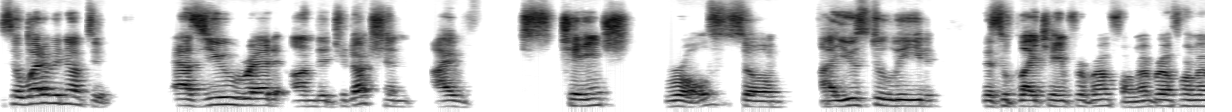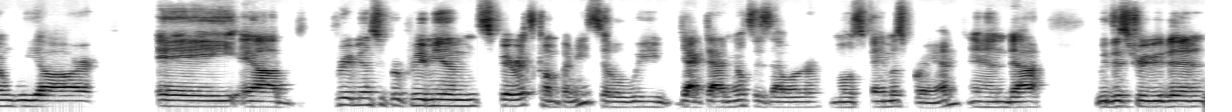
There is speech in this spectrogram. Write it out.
so what have we been up to? As you read on the introduction, I've changed roles. So I used to lead the supply chain for Brown Forman. Brown Forman, we are a, a premium, super premium spirits company. So we Jack Daniels is our most famous brand, and uh, we distribute it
